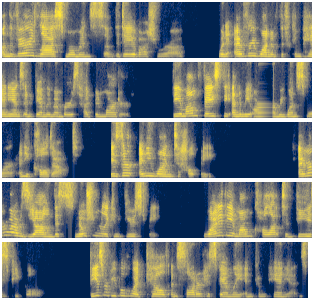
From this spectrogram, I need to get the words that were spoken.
On the very last moments of the day of Ashura, when every one of the companions and family members had been martyred, the Imam faced the enemy army once more and he called out, Is there anyone to help me? I remember when I was young, this notion really confused me. Why did the Imam call out to these people? These were people who had killed and slaughtered his family and companions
